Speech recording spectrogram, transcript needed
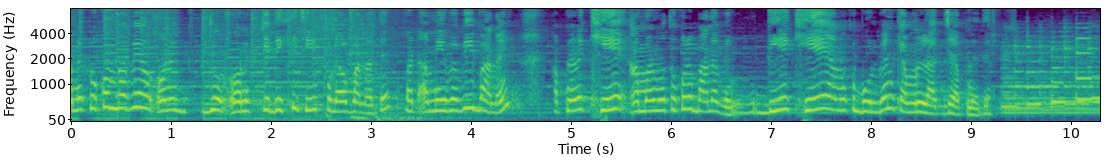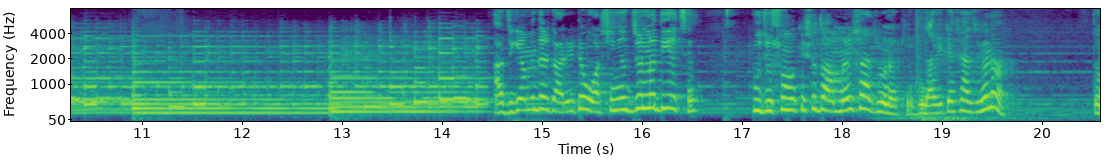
অনেক রকমভাবে অনেক অনেককে দেখেছি পোলাও বানাতে বাট আমি এভাবেই বানাই। আপনারা খেয়ে আমার মতো করে বানাবেন। দিয়ে খেয়ে আমাকে বলবেন কেমন লাগছে আপনাদের। আজকে আমাদের গাড়িটা ওয়াশিংয়ের জন্য দিয়েছে। পুজোর সময় কি শুধু আমরাই সাজবো নাকি? গাড়িটা সাজবে না? তো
